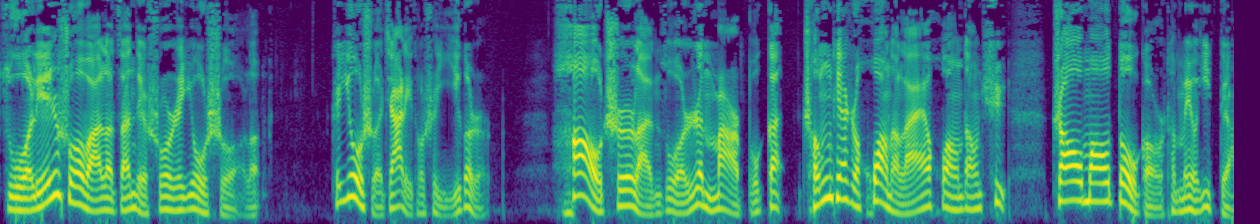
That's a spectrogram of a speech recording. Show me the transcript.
左邻说完了，咱得说说这右舍了。这右舍家里头是一个人，好吃懒做，任嘛不干，成天是晃荡来晃荡去，招猫逗狗，他没有一点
